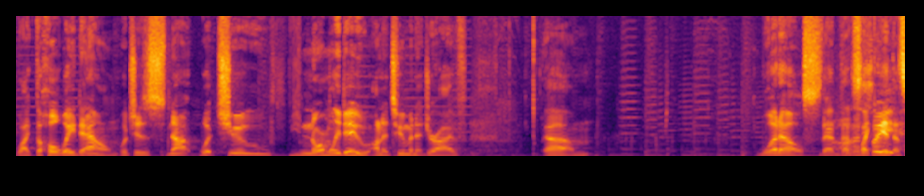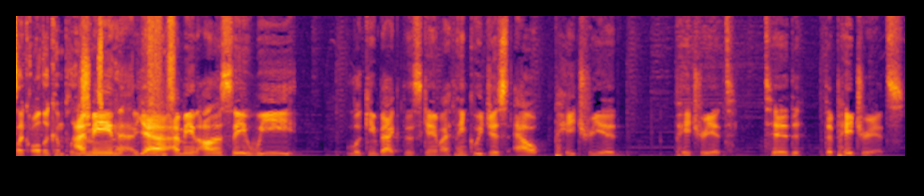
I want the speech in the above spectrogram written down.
like the whole way down, which is not what you, you normally do on a two minute drive. Um, what else? That that's like it. That's like all the completions. I mean, yeah. I mean, honestly, we looking back at this game, I think we just out patriot patrioted the Patriots.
